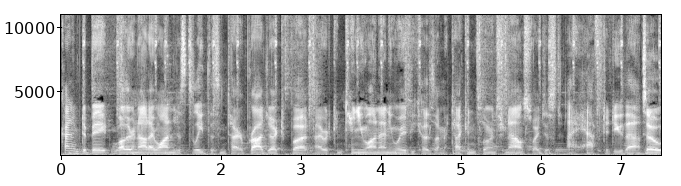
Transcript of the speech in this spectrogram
kind of debate whether or not I want to just delete this entire project, but I would continue on anyway because I'm a tech influencer now, so I just, I have to do that. So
